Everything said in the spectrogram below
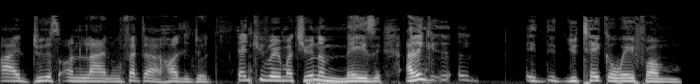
I do this online. In fact, I hardly do it. Thank you very much. You're an amazing. I think uh, it, it, you take away from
